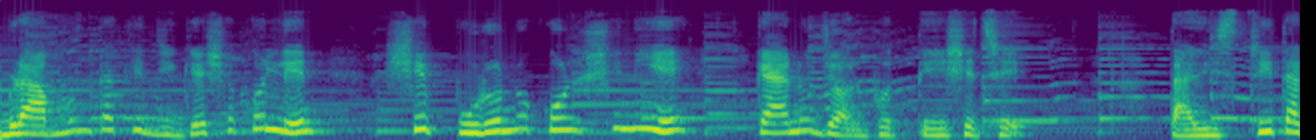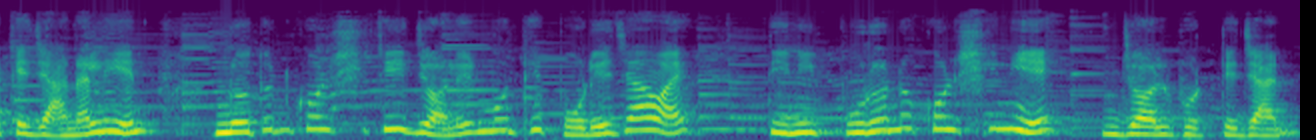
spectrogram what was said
ব্রাহ্মণ তাকে জিজ্ঞাসা করলেন, সে পুরনো কলসি নিয়ে কেন জল ভরতে এসেছে? তার স্ত্রী তাকে জানালেন, নতুন কলসিটি জলের মধ্যে পড়ে যাওয়ায় তিনি পুরনো কলসি নিয়ে জল ভরতে যান।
